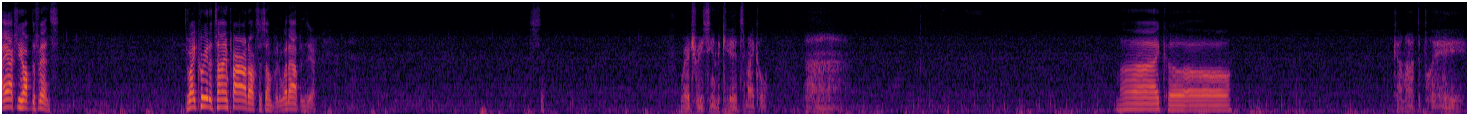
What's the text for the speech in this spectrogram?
I actually hopped the fence. Do I create a time paradox or something? What happens here? Where are Tracy and the kids, Michael? Ah. Michael. Come out to play.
